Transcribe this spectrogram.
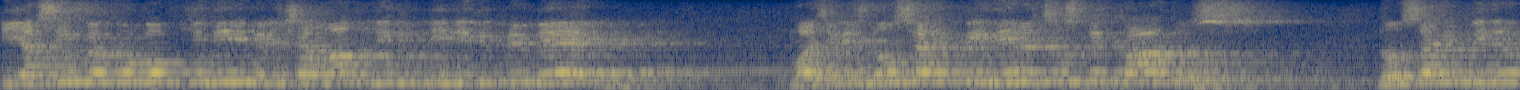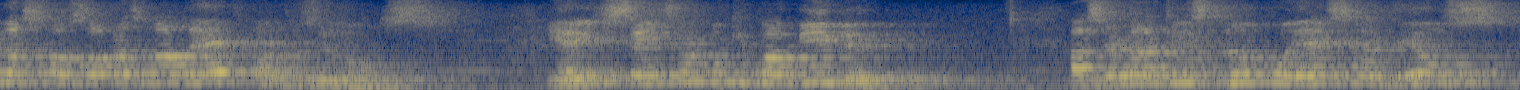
E assim foi com o povo de Nínive, ele tinha amado Nínive primeiro. Mas eles não se arrependeram de seus pecados, não se arrependeram das suas obras maléficas, meus irmãos. E aí, se a gente um pouquinho para a Bíblia, acerca daqueles que não conhecem a Deus,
